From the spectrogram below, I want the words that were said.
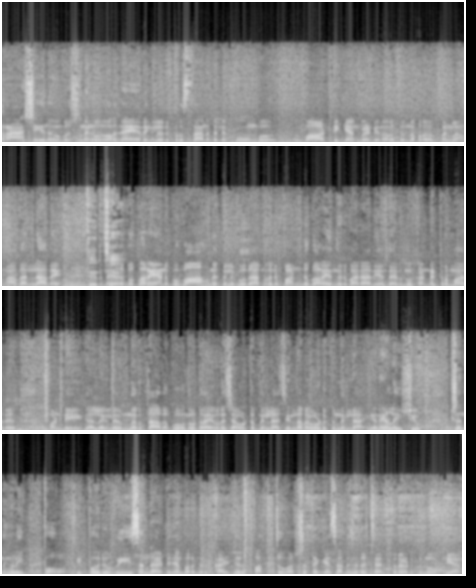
ട്രാഷ് ചെയ്യുന്ന വിമർശനങ്ങൾ എന്ന് പറഞ്ഞാൽ ഏതെങ്കിലും ഒരു പ്രസ്ഥാനത്തിന്റെ കൂമ്പ് വാട്ടിക്കാൻ വേണ്ടി നടത്തുന്ന പ്രവർത്തനങ്ങളാണ്. അതല്ലാതെ. ഇപ്പൊ പറയാണ് ഇപ്പൊ വാഹനത്തിൽ ഇപ്പൊ ഉദാഹരണത്തിന് പണ്ട് പറയുന്ന ഒരു പരാതി എന്തായിരുന്നു? കണ്ടക്ടർമാർ വണ്ടി അല്ലെങ്കിൽ നിർത്താതെ പോകുന്നു ഡ്രൈവർ ചവിട്ടുന്നില്ല ചില്ലറ കൊടുക്കുന്നില്ല ഇങ്ങനെയുള്ള ഇഷ്യൂ പക്ഷെ നിങ്ങൾ ഇപ്പോ ഇപ്പോൾ ഒരു റീസെന്റ് ആയിട്ട് ഞാൻ പറഞ്ഞൊരു കഴിഞ്ഞ ഒരു പത്ത് വർഷത്തെ കെ എസ് ആർ ടി സിയുടെ ചരിത്രം എടുത്ത് നോക്കിയാൽ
